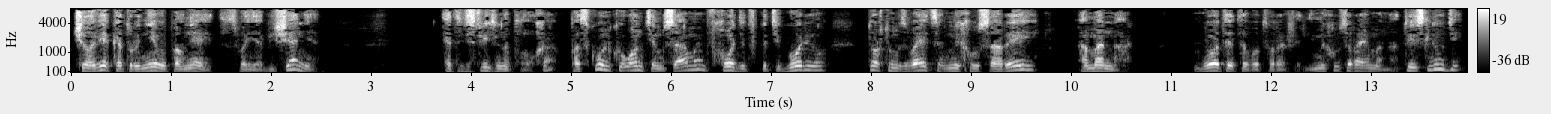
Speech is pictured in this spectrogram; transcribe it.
человек, который не выполняет свои обещания, это действительно плохо, поскольку он тем самым входит в категорию то, что называется михусарей амана. Вот это вот выражение. Михусарей амана. То есть люди,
